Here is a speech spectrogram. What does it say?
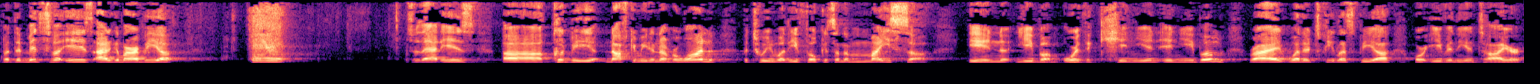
But the mitzvah is Ad Gemar Bia. So that is, uh, could be nafkamina number one, between whether you focus on the Maisa in Yibam or the Kinyan in Yibam, right? Whether Tchilas Bia or even the entire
